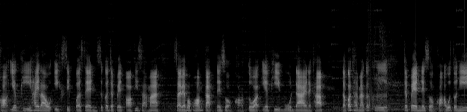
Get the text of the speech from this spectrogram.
ของ EFP ให้เราอีก 10%ซึ่งก็จะเป็นออฟที่สามารถใส่ไปพร้อมๆกับในส่วนของตัว EFP Boost ได้นะครับ แล้วก็ถัดมาก็คือจะเป็นในส่วนของอาวุธตัวนี้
